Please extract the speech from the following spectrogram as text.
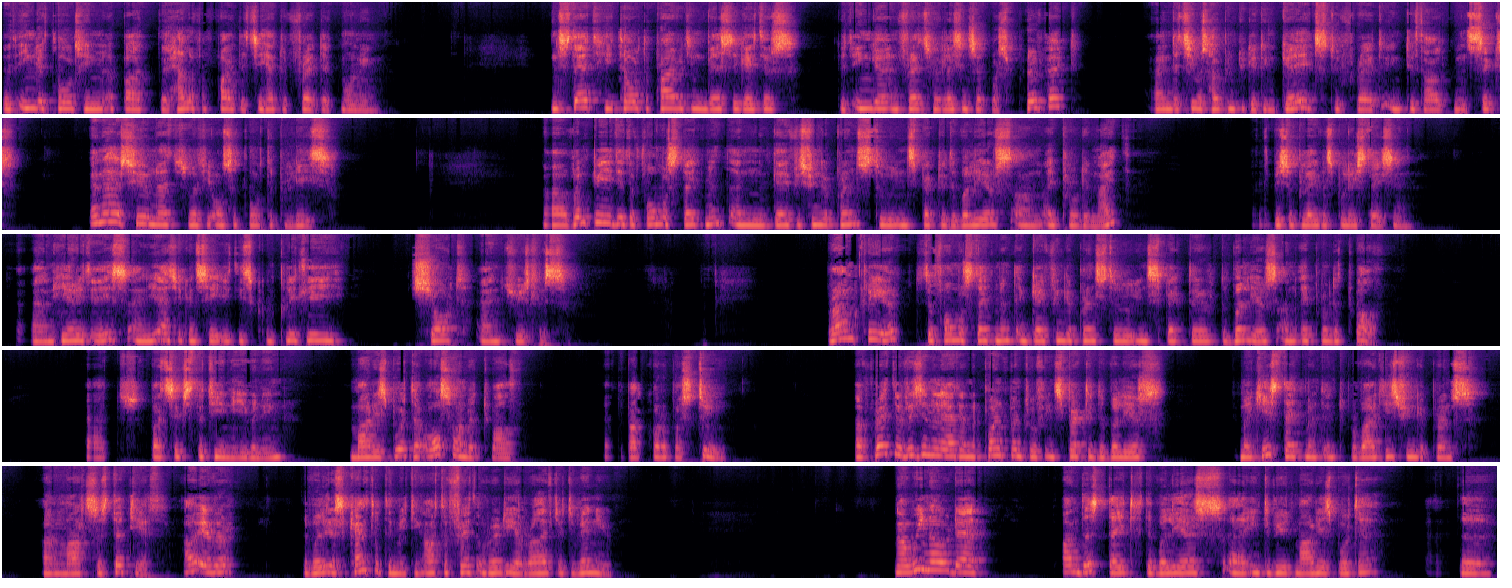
that Inge told him about the hell of a fight that she had with Fred that morning. Instead, he told the private investigators that Inge and Fred's relationship was perfect and that she was hoping to get engaged to Fred in 2006. And I assume that's what he also told the police. Uh, Wimpie did a formal statement and gave his fingerprints to Inspector de Villiers on April the 9th at Bishop Lavis police station. And here it is, and as you can see, it is completely short and useless. Bram Krier did formal statement and gave fingerprints to Inspector de Villiers on April the 12th at about 6.30 in the evening. Marius Botha also on the 12th at about quarter past 2. Now, Fred originally had an appointment with Inspector de Villiers to make his statement and to provide his fingerprints on March the 30th. However, de Villiers cancelled the meeting after Fred already arrived at the venue. Now we know that on this date, de Villiers uh, interviewed Marius Botha at the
